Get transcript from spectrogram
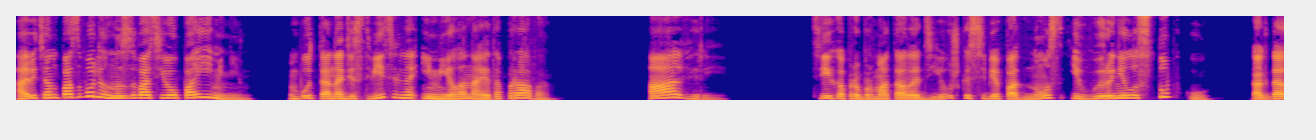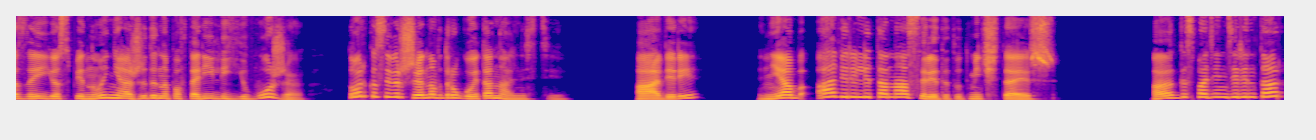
а ведь он позволил называть его по имени, будто она действительно имела на это право. «Авери!» Тихо пробормотала девушка себе под нос и выронила ступку, когда за ее спиной неожиданно повторили его же, только совершенно в другой тональности. «Авери? Не об Авери ли Танасаре ты тут мечтаешь?» «А господин Дерентар,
